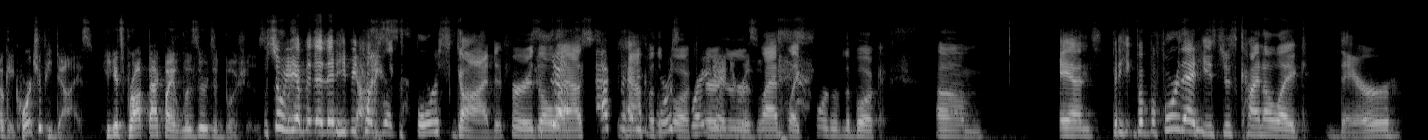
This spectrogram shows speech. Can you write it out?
okay. Courtship, he dies. He gets brought back by lizards and bushes. So yeah, but then he becomes dies. like force god for the yeah, last half of the book, or, or last like quarter of the book. Um, and but he but before that, he's just kind of like there.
